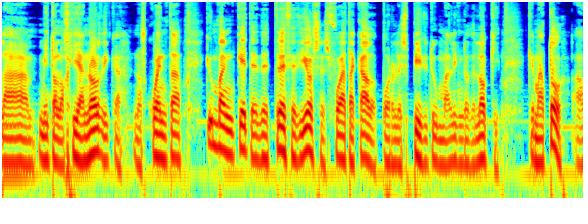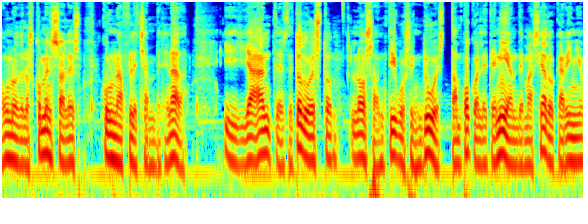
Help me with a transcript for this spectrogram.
La mitología nórdica nos cuenta que un banquete de trece dioses fue atacado por el espíritu maligno de Loki, que mató a uno de los comensales con una flecha envenenada. Y ya antes de todo esto, los antiguos hindúes tampoco le tenían demasiado cariño,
